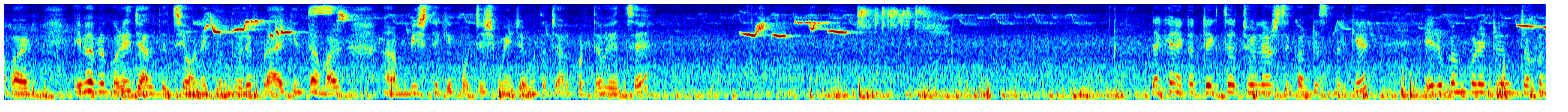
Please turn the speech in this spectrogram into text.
আবার এভাবে করেই জাল দিচ্ছি অনেকক্ষণ ধরে। প্রায় কিন্তু আমার বিশ থেকে পঁচিশ মিনিটের মতো জাল করতে হয়েছে। দেখেন একটা টেক্সচার চলে আসছে কন্টেস মিল্কের এরকম করে একটু যখন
